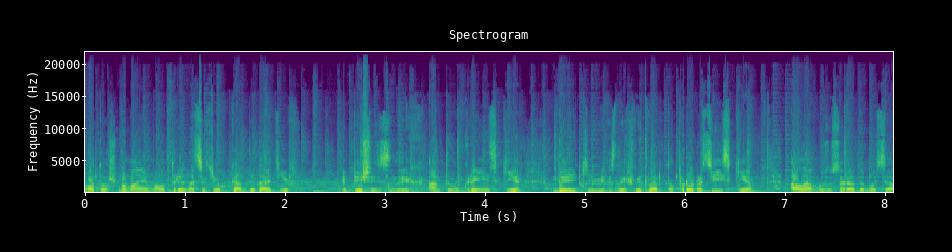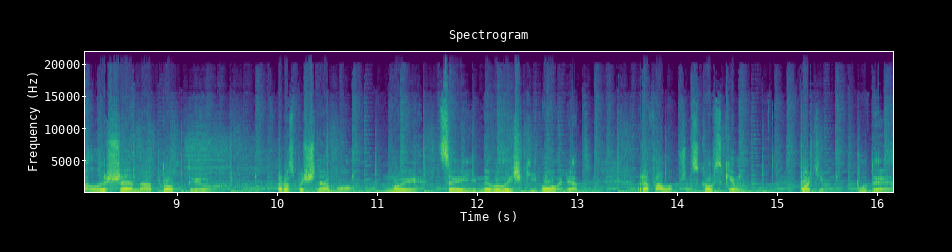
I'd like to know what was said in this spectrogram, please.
Отож, ми маємо 13 кандидатів. Більшість з них антиукраїнські, деякі з них відверто проросійські, але ми зосередимося лише на топ-3. Розпочнемо ми цей невеличкий огляд Рафалом Часковським, потім буде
